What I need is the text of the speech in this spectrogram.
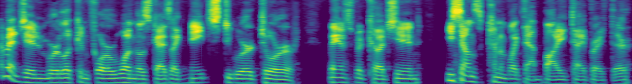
I imagine we're looking for one of those guys like Nate Stewart or Lance McCutcheon. He sounds kind of like that body type right there.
